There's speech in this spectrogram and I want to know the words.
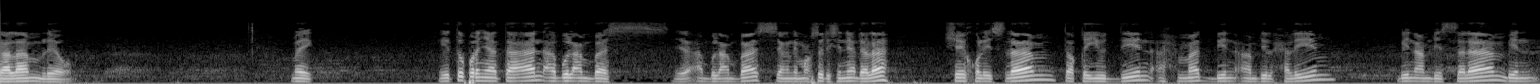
kalam beliau. Baik. Itu pernyataan Abu Abbas. Ya, Abu Abbas yang dimaksud di sini adalah Syekhul Islam Taqiyuddin Ahmad bin Abdul Halim bin Abdul Salam bin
